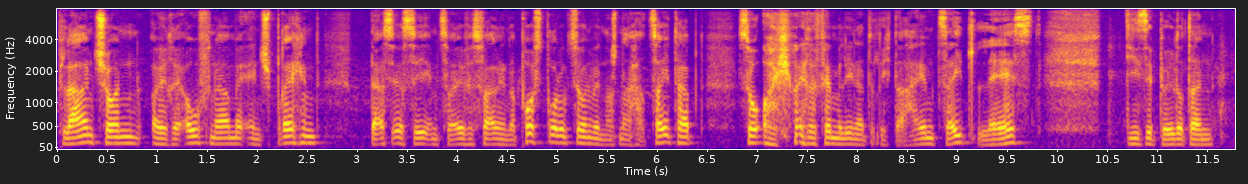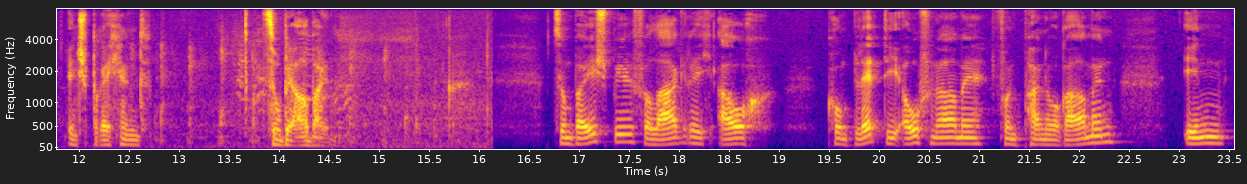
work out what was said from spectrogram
plant schon eure Aufnahme entsprechend, dass ihr sie im Zweifelsfall in der Postproduktion, wenn ihr nachher Zeit habt, so euch eure Family natürlich daheim Zeit lässt, diese Bilder dann entsprechend zu bearbeiten. Zum Beispiel verlagere ich auch komplett die Aufnahme von Panoramen in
